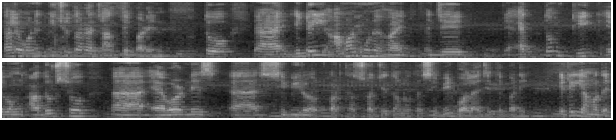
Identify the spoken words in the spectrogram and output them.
তাহলে অনেক কিছু তারা জানতে পারেন। তো এটাই আমার মনে হয় যে একদম ঠিক এবং আদর্শ অ্যাওয়ারনেস শিবির অর্থাৎ সচেতনতা শিবির বলা যেতে পারে। এটাই আমাদের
